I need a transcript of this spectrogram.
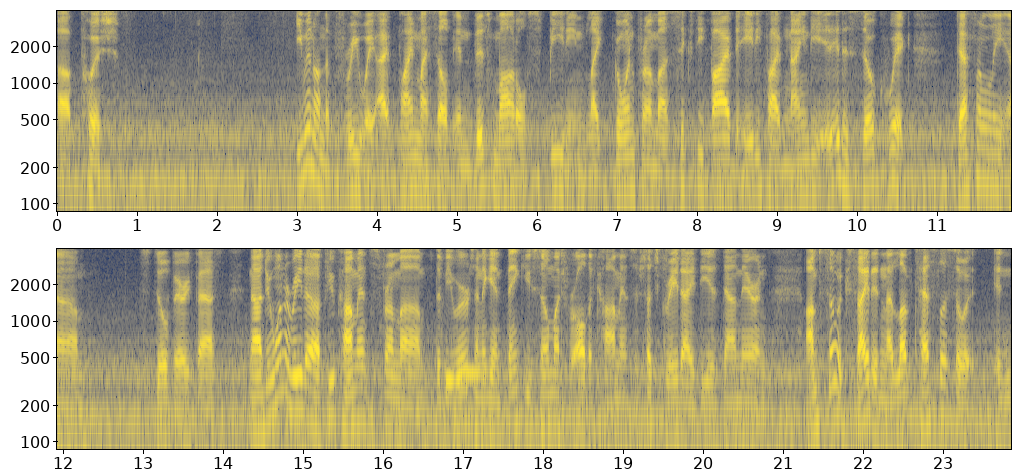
uh, push. Even on the freeway, I find myself in this model speeding, like going from uh, 65 to 85, 90. it, it is so quick definitely um, still very fast. Now, I do want to read a few comments from um, the viewers. And again, thank you so much for all the comments. There's such great ideas down there. And I'm so excited and I love Tesla. So it, it,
